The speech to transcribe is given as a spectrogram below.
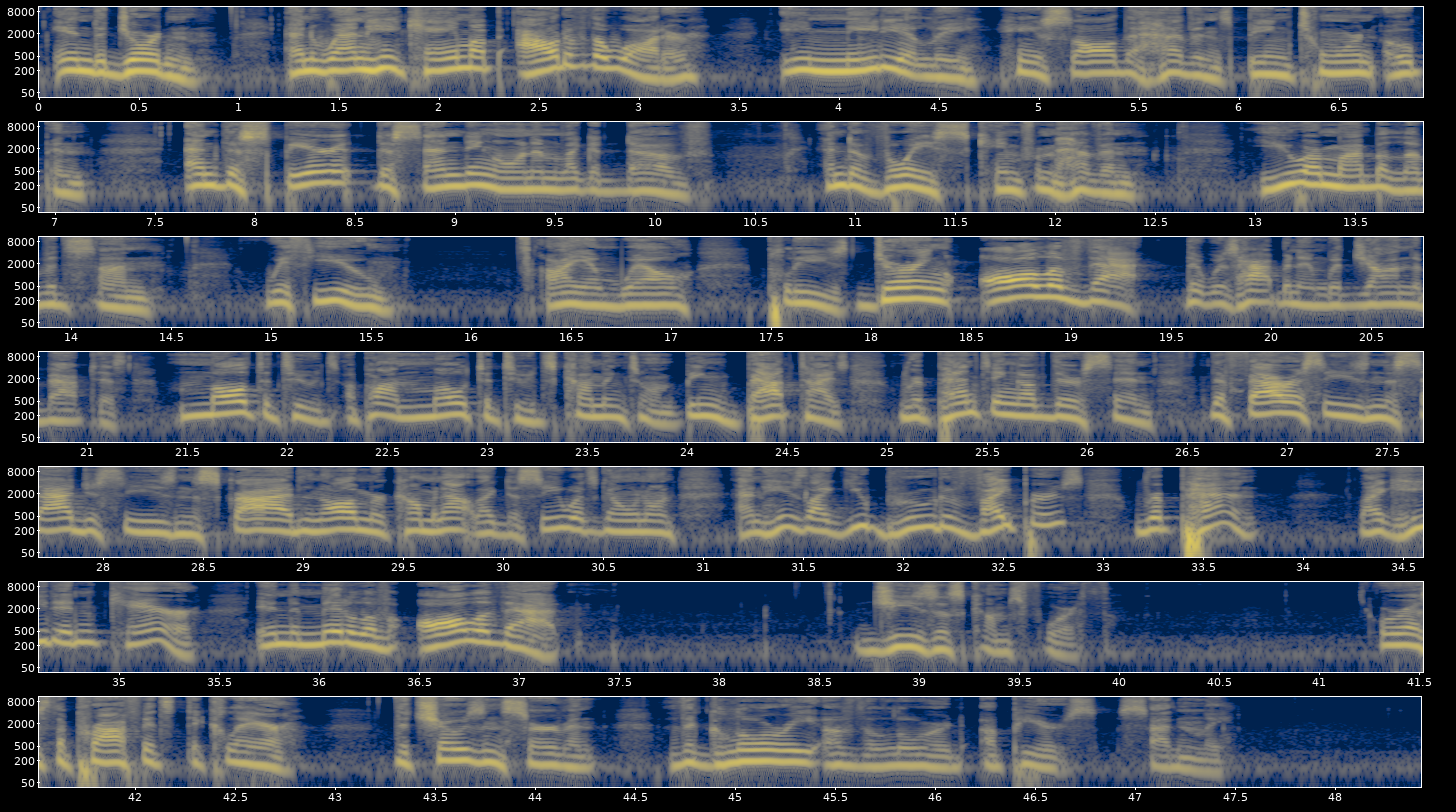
in the Jordan. And when he came up out of the water, immediately he saw the heavens being torn open and the Spirit descending on him like a dove. And a voice came from heaven You are my beloved Son. With you I am well pleased. During all of that that was happening with John the Baptist, multitudes upon multitudes coming to him, being baptized, repenting of their sin. The Pharisees and the Sadducees and the scribes and all of them are coming out like to see what's going on. And he's like, You brood of vipers, repent. Like he didn't care. In the middle of all of that, Jesus comes forth. Or as the prophets declare, the chosen servant, the glory of the Lord appears suddenly.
